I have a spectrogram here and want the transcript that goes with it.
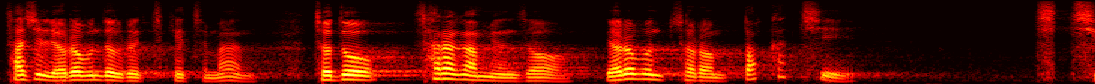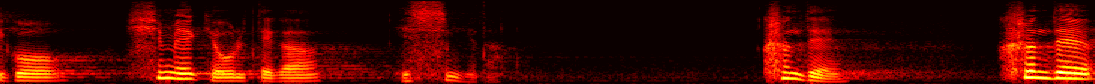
사실 여러분도 그렇겠지만 저도 살아가면서 여러분처럼 똑같이 지치고 힘에 겨울 때가 있습니다. 그런데 그런데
